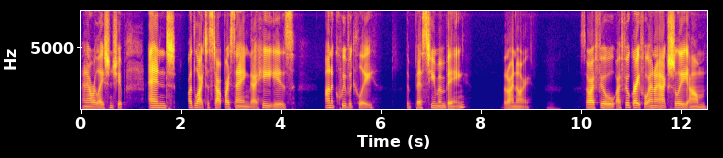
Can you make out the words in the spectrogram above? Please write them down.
and our relationship. And I'd like to start by saying that he is unequivocally the best human being that I know. So I feel I feel grateful, and I actually um,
